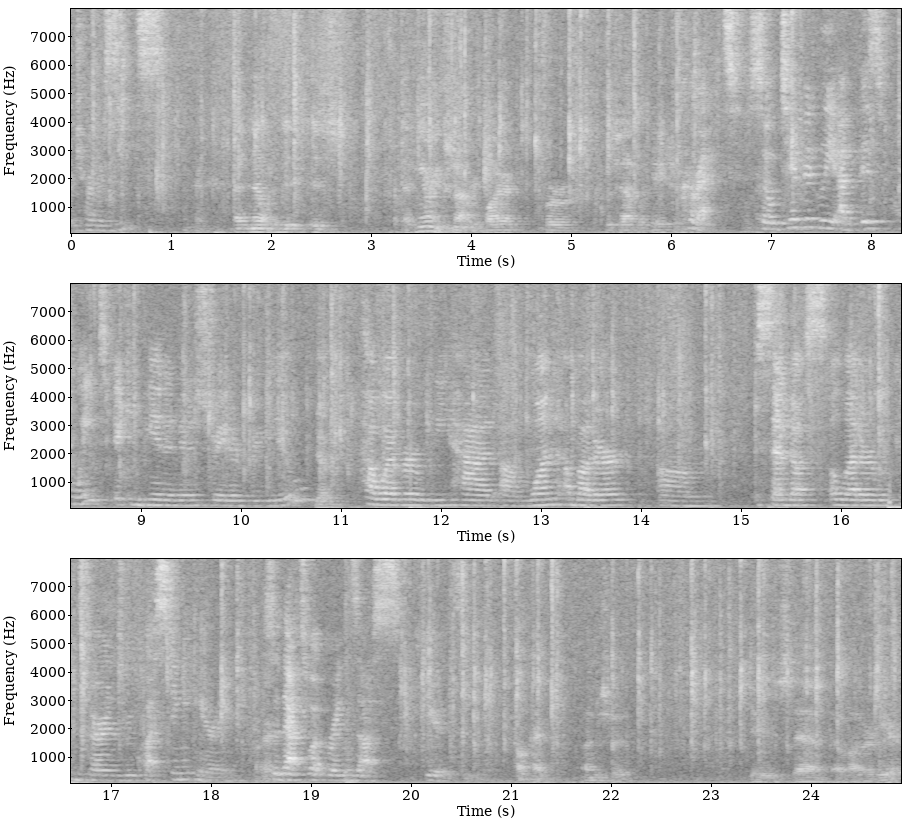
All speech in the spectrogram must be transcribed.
return receipts. Okay. Uh, No, it- it's, a hearing's not required for this application? Correct. So typically, at this point, it can be an administrative review. Yeah, However, we had, um, one abutter, um, send us a letter with concerns requesting a hearing. So Okay. that's what brings us here this evening. okay, understood. Is that a butter here?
